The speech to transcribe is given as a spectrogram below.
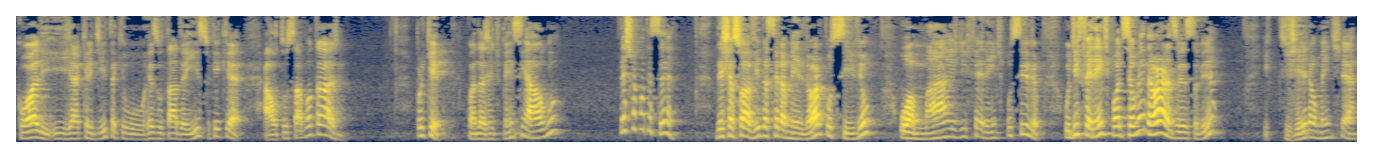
colhe e já acredita que o resultado é isso, o que, que é? Autossabotagem. Por quê? Quando a gente pensa em algo, deixa acontecer. Deixa a sua vida ser a melhor possível ou a mais diferente possível. O diferente pode ser o melhor, às vezes, sabia? E geralmente é.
